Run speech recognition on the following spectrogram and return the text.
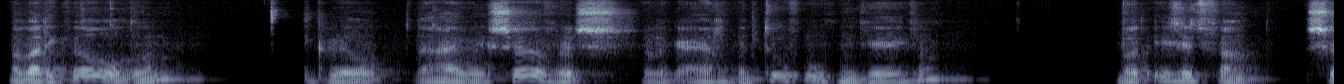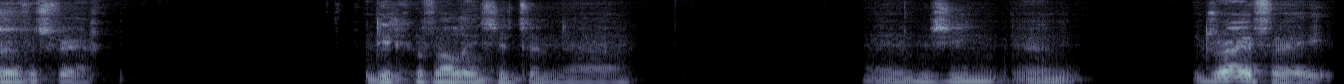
Maar wat ik wel wil doen, ik wil de highway service, wil ik eigenlijk een toevoeging geven. Wat is het van service weg? In dit geval is het een, we zien een driveway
